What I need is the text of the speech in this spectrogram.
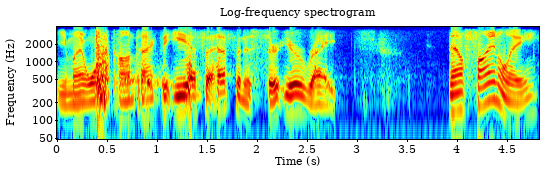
You might want to contact the EFF and assert your rights. Now, finally,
